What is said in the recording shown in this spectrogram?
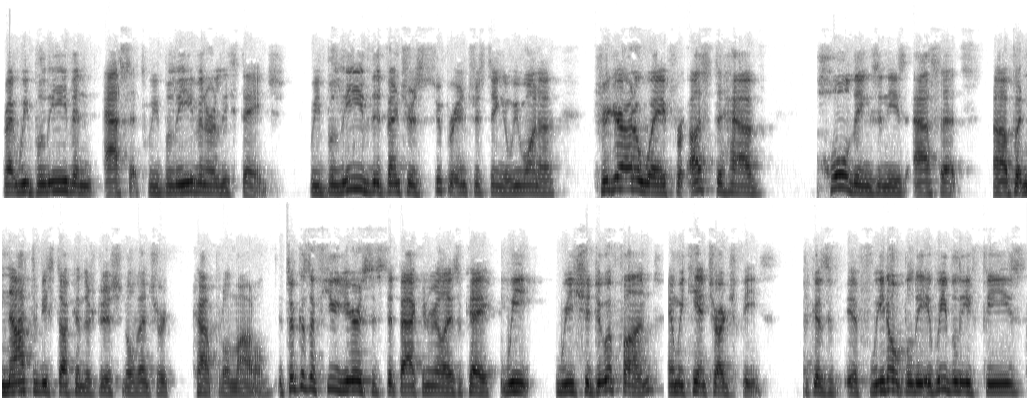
right? We believe in assets. We believe in early stage. We believe that venture is super interesting and we want to figure out a way for us to have holdings in these assets, uh, but not to be stuck in the traditional venture capital model. It took us a few years to sit back and realize, okay, we we should do a fund and we can't charge fees because if, if we don't believe if we believe fees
